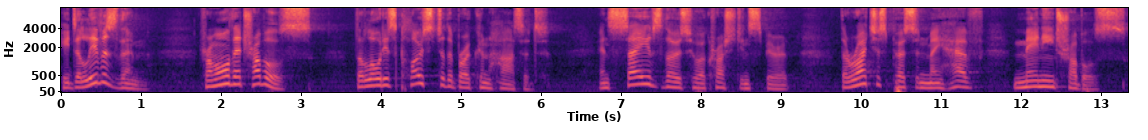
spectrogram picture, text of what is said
he delivers them from all their troubles. The Lord is close to the broken-hearted and saves those who are crushed in spirit. The righteous person may have many troubles.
